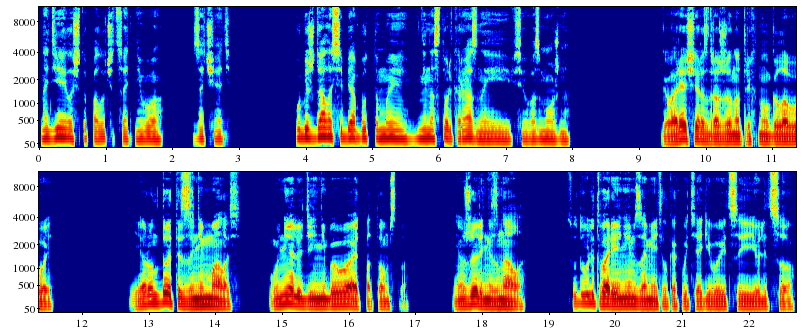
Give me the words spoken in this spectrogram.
Надеялась, что получится от него зачать. Убеждала себя, будто мы не настолько разные и все возможно. Говорящий раздраженно тряхнул головой. Ерундой ты занималась. У нелюдей не бывает потомства. Неужели не знала? С удовлетворением заметил, как вытягивается ее лицо.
